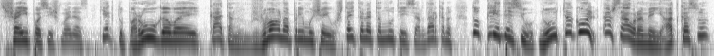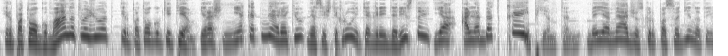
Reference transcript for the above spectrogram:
šaiposi iš manęs, kiek tu parūgavai, ką ten žmona primušiai, už tai tave ten nuteisė ar dar ką nors. Nu, klėdėsių. Nu, tegul. Aš savo ramiai atkasu ir patogu man atvažiuoti ir patogu kitiem. Ir aš niekad nerekiu, nes iš tikrųjų tie greideristai, jie ale bet kaip jiem ten. Beje, medžius, kur pasodina, tai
